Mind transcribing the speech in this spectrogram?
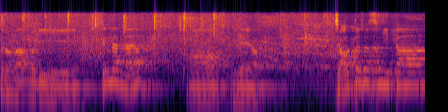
박수로 마무리. 끝났나요? 어, 그래요. 자, 어떠셨습니까?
